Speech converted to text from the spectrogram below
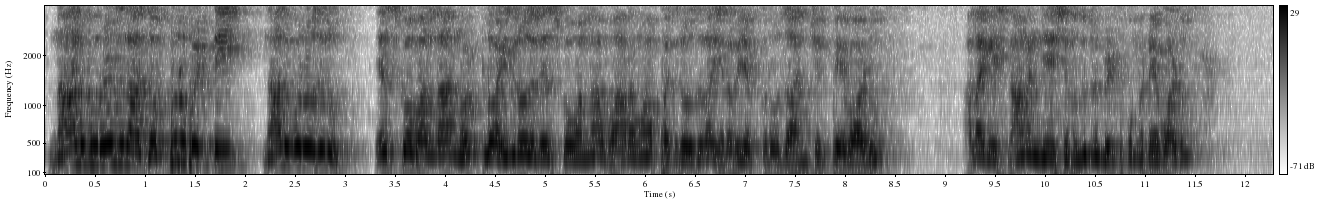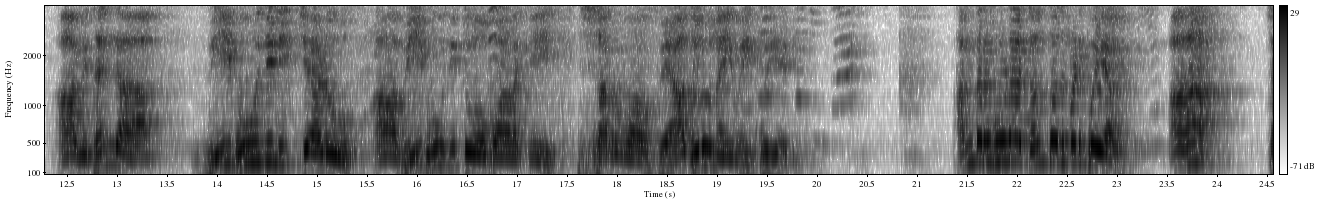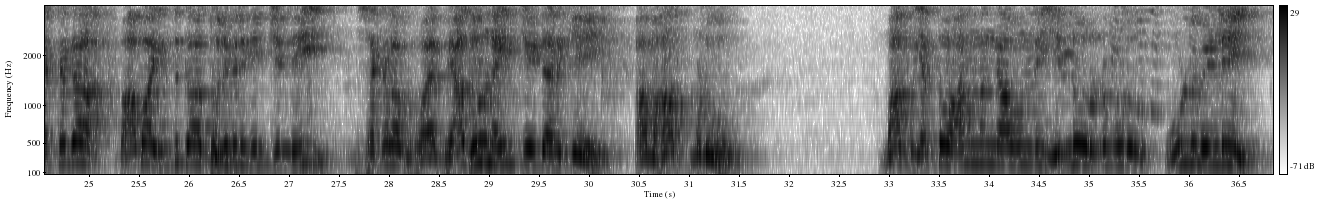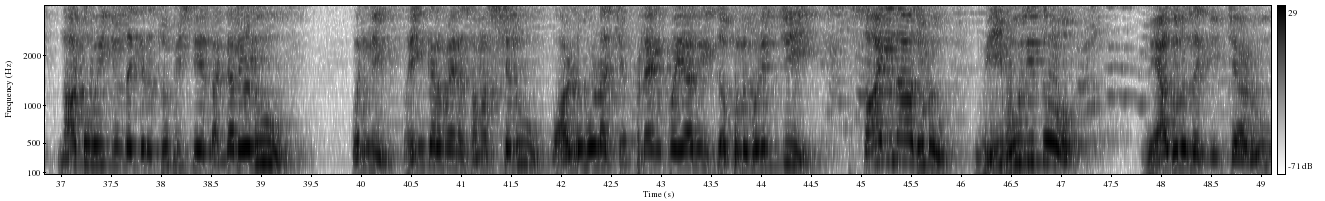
నాలుగు రోజులు ఆ జబ్బును బట్టి నాలుగు రోజులు వేసుకోవాలన్నా నోట్లో ఐదు రోజులు వేసుకోవాలన్నా వారమా పది రోజుల ఇరవై ఒక్క రోజా అని చెప్పేవాడు. అలాగే స్నానం చేసి నుదుటిని పెట్టుకునేవాడు. ఆ విధంగా విభూతినిచ్చాడు. ఆ విభూతితో వాళ్ళకి సర్వ వ్యాధులు నయమైపోయాయి అందరూ కూడా సంతోషపడిపోయారు ఆహా! చక్కగా బాబా ఇందుక ధులి వెలిగించింది. సకల వ్యాధులు నయం చేయడానికి ఆ మహాత్ముడు మాకు ఎంతో ఆనందంగా ఉంది. ఎన్నో రెండు మూడు ఊళ్ళు వెళ్ళి నాటు వైద్యుల దగ్గర చూపిస్తే తగ్గలేదు. కొన్ని భయంకరమైన సమస్యలు వాళ్ళు కూడా చెప్పలేకపోయారు. ఈ జబ్బుల గురించి సాయినాథుడు విభూతితో వ్యాధులు తగ్గించాడు.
